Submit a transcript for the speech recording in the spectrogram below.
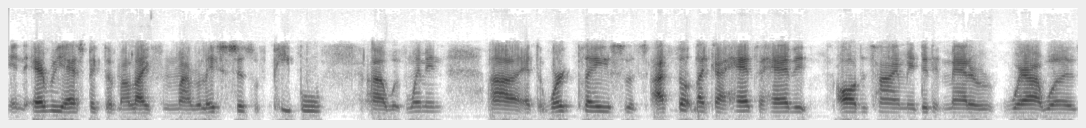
in every aspect of my life, from my relationships with people, uh, with women, uh, at the workplace. I felt like I had to have it all the time. It didn't matter where I was.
